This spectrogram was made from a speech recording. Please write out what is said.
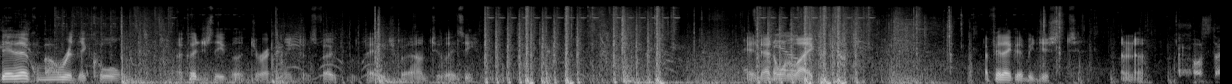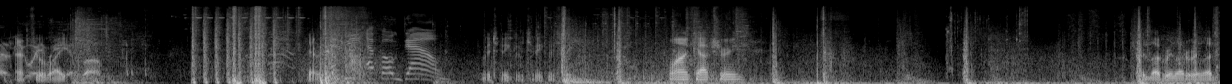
they look really cool. I could just leave a direct link to his Facebook page, but I'm too lazy. And I don't want to like. I feel like it'd be just. I don't know. I feel right. There we go. Give it to me, give it to me, give it to me. Come on, capturing. Reload, reload, reload.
